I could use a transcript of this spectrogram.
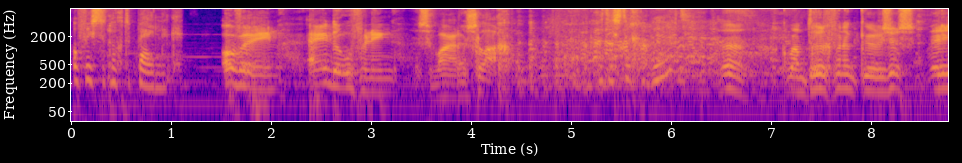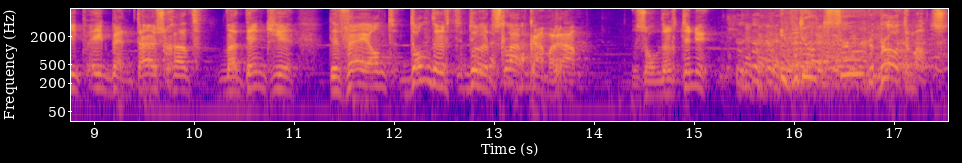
of is het nog te pijnlijk? Overeen, einde oefening, zware slag. Wat is er gebeurd? Uh, kwam terug van een cursus, riep ik ben thuis gehad. Wat denk je? De vijand dondert door het slaapkamerraam. Zonder tenue. U bedoelt zo... Blotemans.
